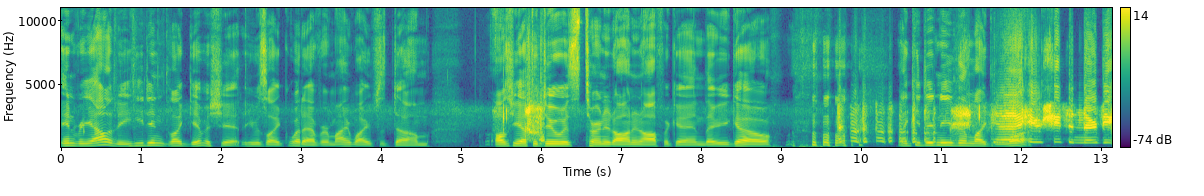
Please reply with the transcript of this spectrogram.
In reality, he didn't like give a shit. He was like, "Whatever, my wife's dumb. All you have to do is turn it on and off again. There you go." like he didn't even like yeah, I look. hear she's a Navy,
